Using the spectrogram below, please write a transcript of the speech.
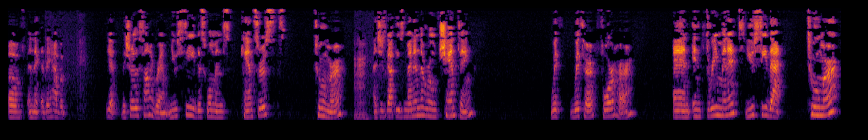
of, and they, they have a, yeah, they show the sonogram. You see this woman's cancerous tumor, Mhm. and she's got these men in the room chanting with, with her, for her, and in three minutes, you see that tumor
